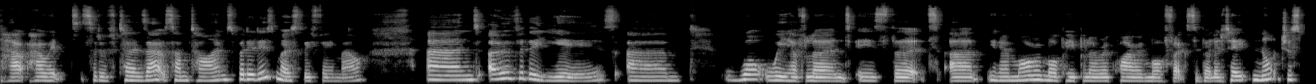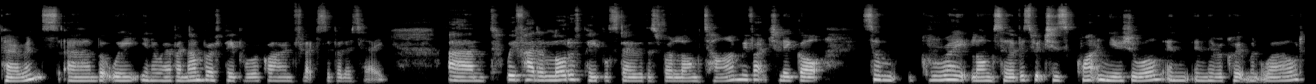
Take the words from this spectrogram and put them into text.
how, how it sort of turns out sometimes, but it is mostly female. And over the years, um, what we have learned is that um, you know more and more people are requiring more flexibility. Not just parents, um, but we you know we have a number of people requiring flexibility. Um, we've had a lot of people stay with us for a long time. We've actually got some great long service, which is quite unusual in, in the recruitment world.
